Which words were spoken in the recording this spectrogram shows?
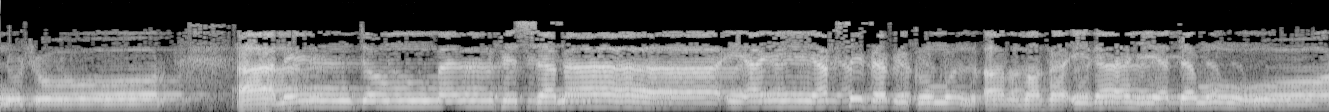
النشور. آمنتم من في السماء أن يخسف بكم الأرض فإذا هي تمور.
